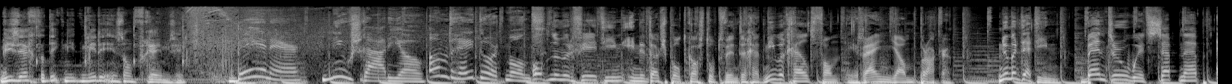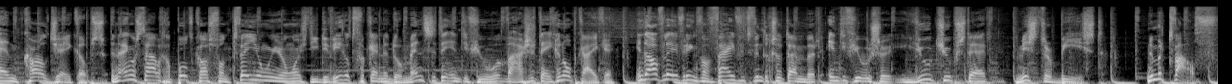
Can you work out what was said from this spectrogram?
Wie zegt dat ik niet midden in zo'n frame zit? BNR Nieuwsradio. André Dortmund. Op nummer 14 in de Dutch Podcast Top 20 het nieuwe geld van Rijn-Jan Prakke. Nummer 13. Banter with Sapnap en Carl Jacobs. Een Engelstalige podcast van twee jonge jongens die de wereld verkennen door mensen te interviewen waar ze tegenop kijken. In de aflevering van 25 september interviewen ze YouTube-ster Mr. Beast. Nummer 12.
